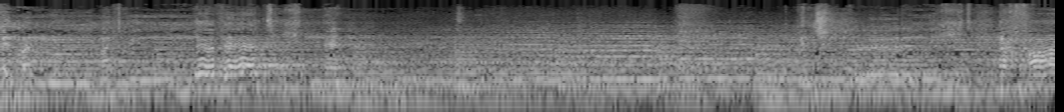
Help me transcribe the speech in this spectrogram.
wenn man niemand minderwertig nennt. Menschenwürde nicht nach Farben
